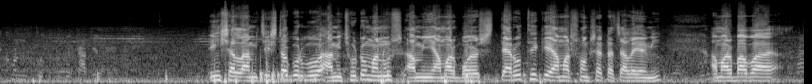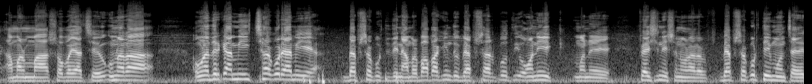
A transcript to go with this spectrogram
এখন কাজে ইনশাল্লাহ আমি চেষ্টা করব, আমি ছোট মানুষ, আমি আমার বয়স ১৩ থেকে আমার সংসারটা চালাই আমি। আমার বাবা, আমার মা সবাই আছে ওনারা ওনাদেরকে আমি ইচ্ছা করে আমি ব্যবসা করতে দিই আমার বাবা কিন্তু ব্যবসার প্রতি অনেক মানে ফ্যাসিনেশন ওনার। ব্যবসা করতেই মন চায়।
